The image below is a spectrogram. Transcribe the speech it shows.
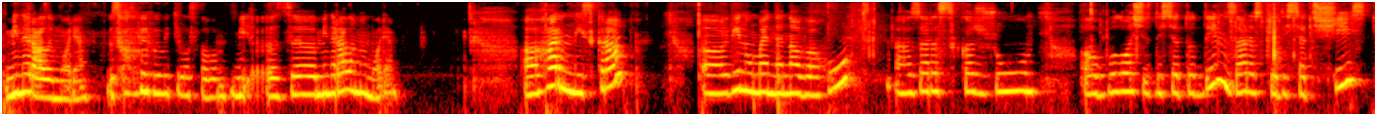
Мінерали моря. З голови вилетіло слово. З мінералами моря. Гарний скраб. Він у мене на вагу. Зараз скажу, було 61, зараз 56.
